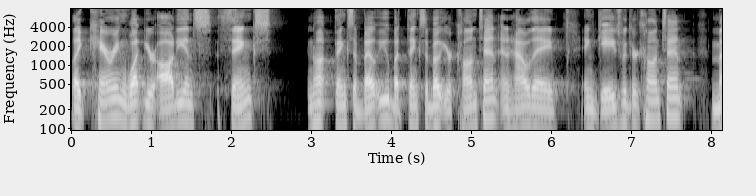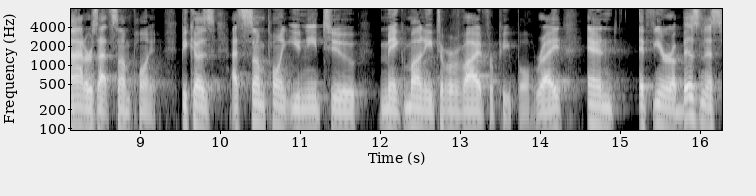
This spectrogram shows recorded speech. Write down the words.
like caring what your audience thinks, not thinks about you, but thinks about your content and how they engage with your content matters at some point. Because at some point you need to make money to provide for people, right? And if you're a business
